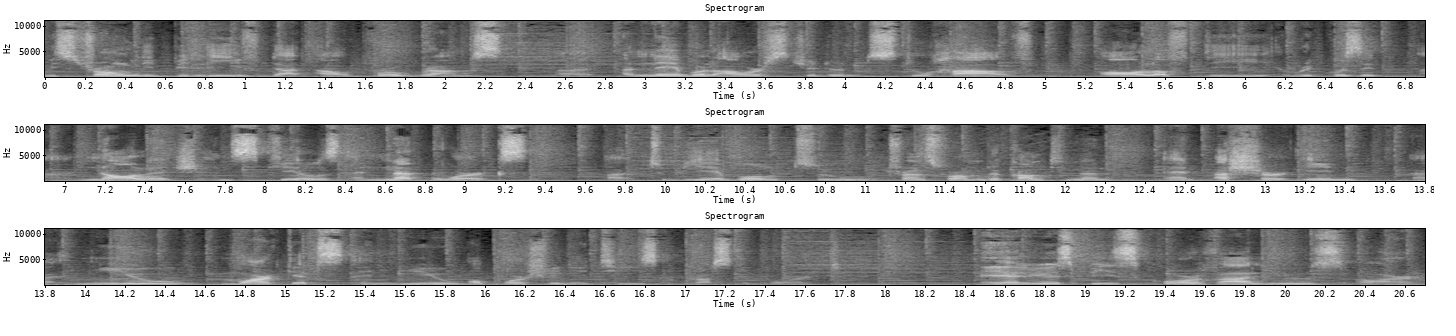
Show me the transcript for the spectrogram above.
We strongly believe that our programs uh, enable our students to have all of the requisite uh, knowledge and skills and networks uh, to be able to transform the continent and usher in uh, new markets and new opportunities across the board. ALUSB's core values are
